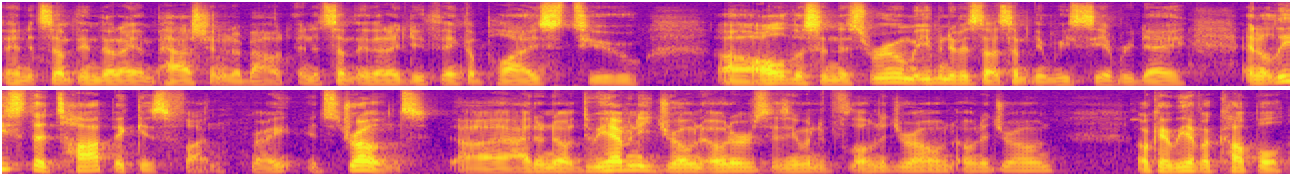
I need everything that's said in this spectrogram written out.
and it's something that I am passionate about, and it's something that I do think applies to uh, all of us in this room, even if it's not something we see every day. And at least the topic is fun, right? It's drones. Uh, I don't know, do we have any drone owners? Has anyone flown a drone, own a drone? Okay, we have a couple.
